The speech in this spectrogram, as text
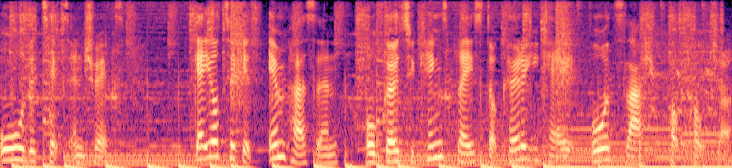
all the tips and tricks. Get your tickets in person or go to kingsplace.co.uk forward slash pop culture.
